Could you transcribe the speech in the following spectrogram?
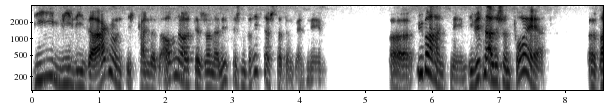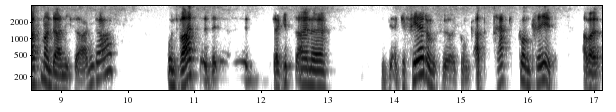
die, wie Sie sagen, und ich kann das auch nur aus der journalistischen Berichterstattung entnehmen, äh, Überhand nehmen. Die wissen alle schon vorher, äh, was man da nicht sagen darf und was, äh, da gibt es eine Gefährdungswirkung, abstrakt konkret. Aber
